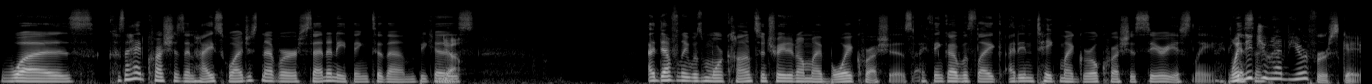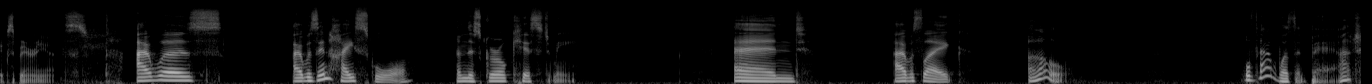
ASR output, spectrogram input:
was because I had crushes in high school. I just never said anything to them because I definitely was more concentrated on my boy crushes. I think I was like, I didn't take my girl crushes seriously. I When did I- you have your first gay experience? I was I was in high school and this girl kissed me. And I was like, "Oh. Well, that wasn't bad."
